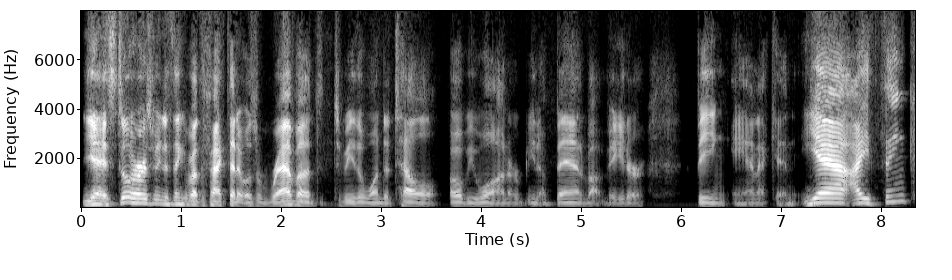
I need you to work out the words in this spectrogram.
Yeah, it still hurts me to think about the fact that it was Reva to be the one to tell Obi Wan or you know Ben about Vader being Anakin. Yeah, I think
